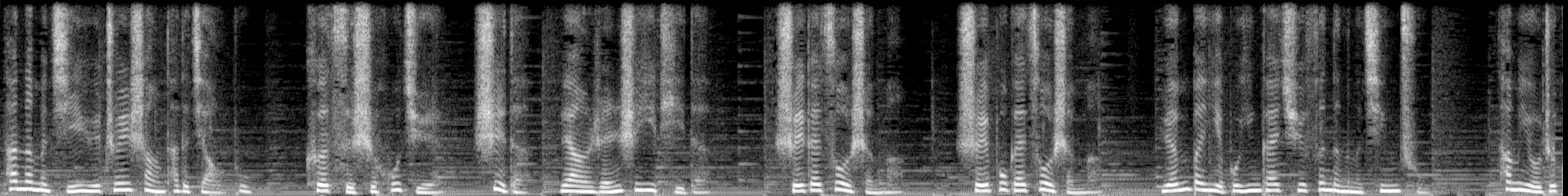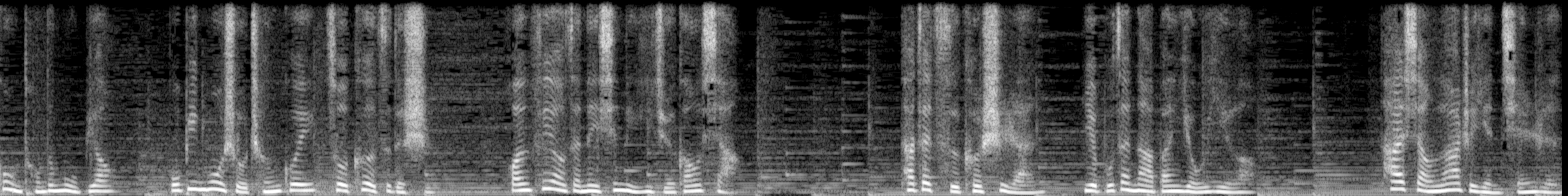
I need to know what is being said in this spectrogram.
他那么急于追上他的脚步，可此时忽觉，是的，两人是一体的，谁该做什么，谁不该做什么，原本也不应该区分的那么清楚。他们有着共同的目标，不必墨守成规做各自的事，还非要在内心里一决高下。他在此刻释然，也不再那般犹疑了。他想拉着眼前人，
